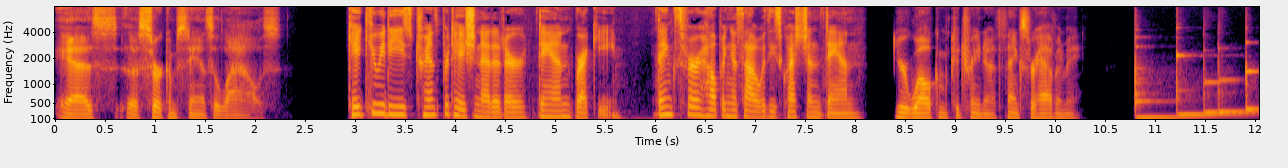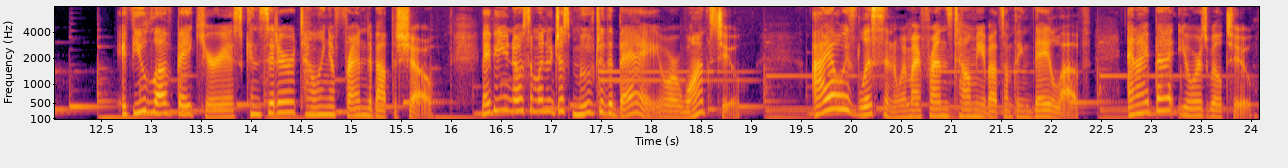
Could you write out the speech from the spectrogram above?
as a circumstance allows. KQED's transportation editor, Dan Brekke. Thanks for helping us out with these questions, Dan. You're welcome, Katrina. Thanks for having me. If you love Bay Curious, consider telling a friend about the show. Maybe you know someone who just moved to the Bay or wants to. I always listen when my friends tell me about something they love, and I bet yours will too.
